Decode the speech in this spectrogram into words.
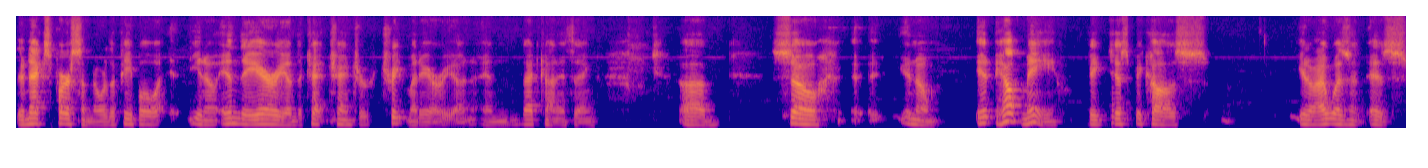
the next person or the people you know in the area in the cancer treatment area and, and, that kind of thing um, so you know it helped me be, just because you know, I wasn't as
